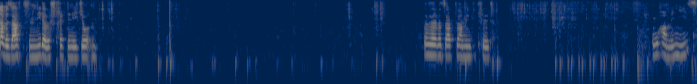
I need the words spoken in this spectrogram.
Na, wer sagt es den niedergestreckten Idioten? Das er gesagt, wir haben ihn gekillt. Oha, Minis.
